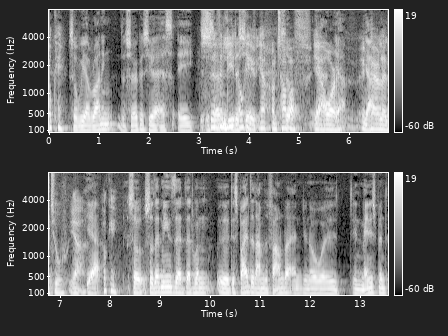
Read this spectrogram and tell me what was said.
Okay. so we are running the circus here as a Servant lead, leadership. okay, yeah, on top So- of, yeah, or yeah, in yeah. parallel to, yeah. Yeah. Okay. So so that means that that when uh, despite that I'm the founder and you know uh, in management,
